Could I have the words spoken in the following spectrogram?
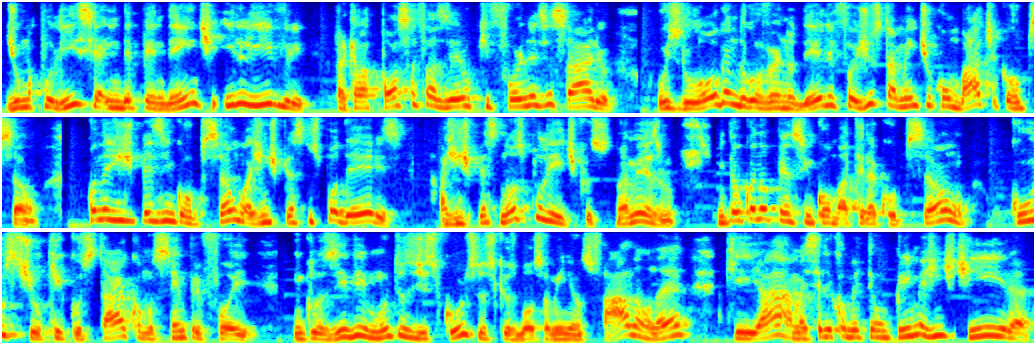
de uma polícia independente e livre, para que ela possa fazer o que for necessário. O slogan do governo dele foi justamente o combate à corrupção. Quando a gente pensa em corrupção, a gente pensa nos poderes, a gente pensa nos políticos, não é mesmo? Então, quando eu penso em combater a corrupção, custe o que custar, como sempre foi, inclusive muitos discursos que os bolsominions falam, né? Que, ah, mas se ele cometer um crime, a gente tira.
